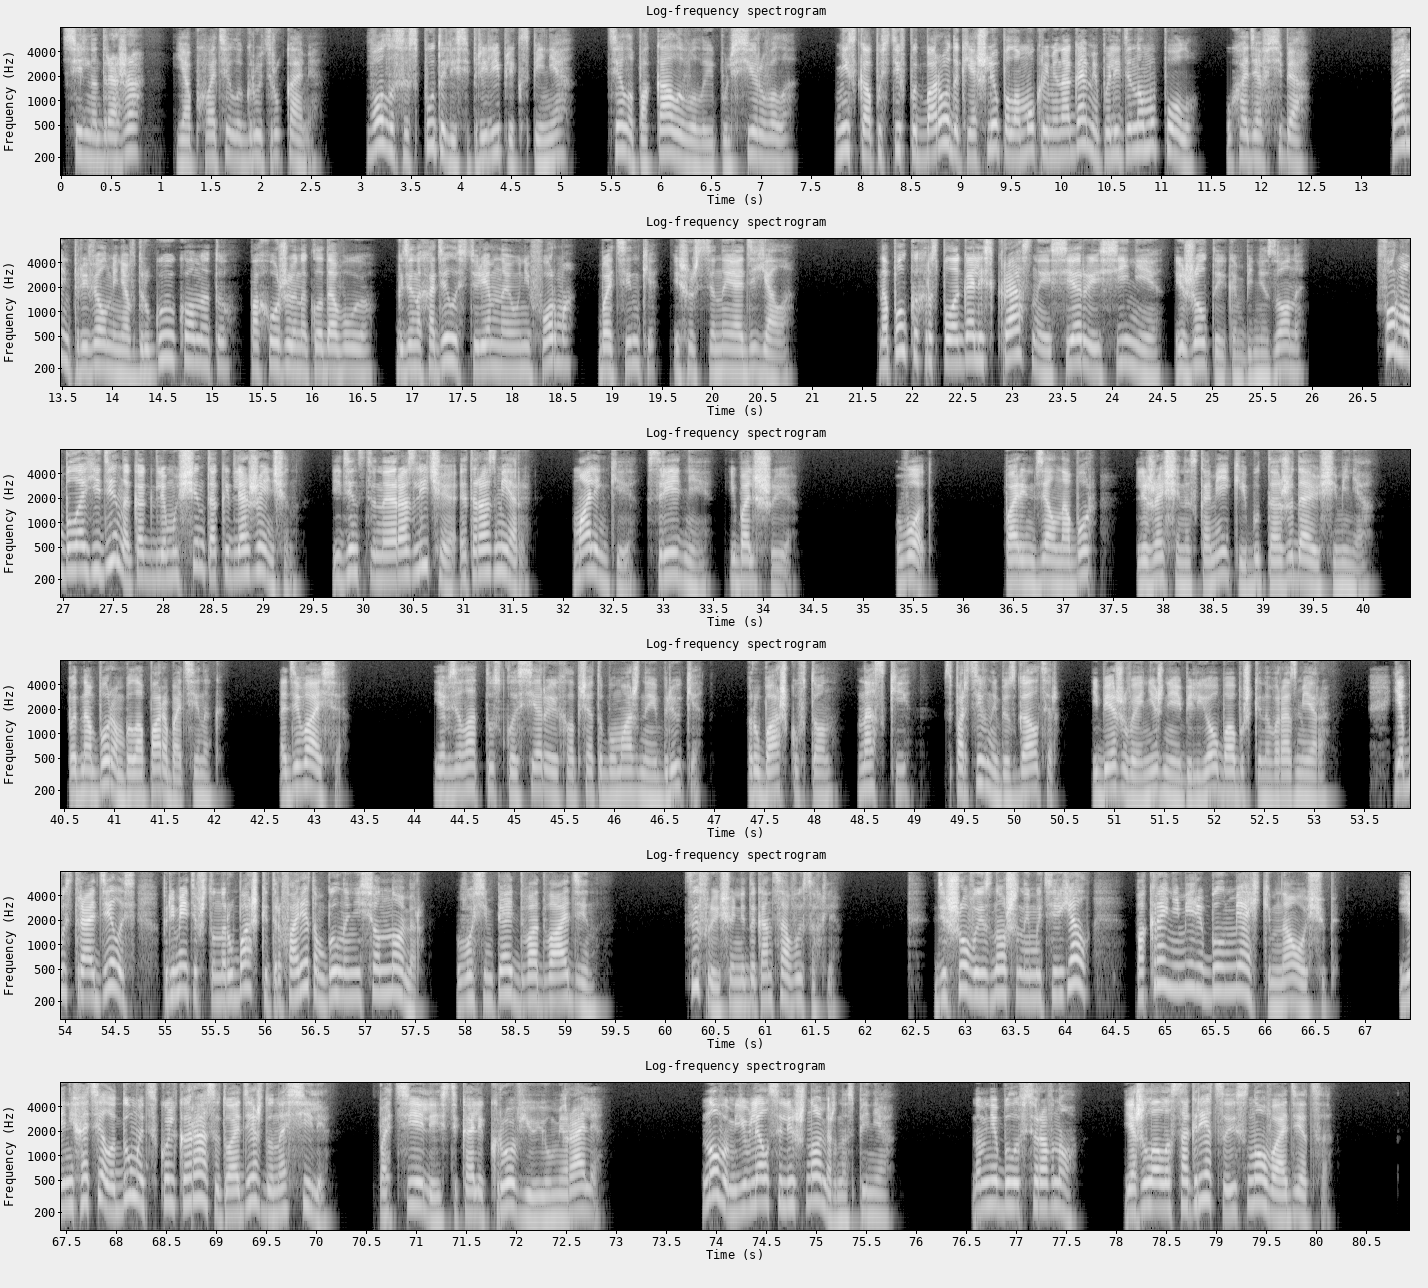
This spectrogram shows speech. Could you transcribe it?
Сильно дрожа, я обхватила грудь руками. Волосы спутались и прилипли к спине, тело покалывало и пульсировало. Низко опустив подбородок, я шлепала мокрыми ногами по ледяному полу, уходя в себя. Парень привел меня в другую комнату, похожую на кладовую, где находилась тюремная униформа, ботинки и шерстяные одеяла. На полках располагались красные, серые, синие и желтые комбинезоны. Форма была едина как для мужчин, так и для женщин. Единственное различие — это размеры. Маленькие, средние и большие. Вот. Парень взял набор, лежащий на скамейке и будто ожидающий меня. Под набором была пара ботинок. Одевайся». Я взяла тускло-серые хлопчатобумажные брюки, рубашку в тон, носки, спортивный бюстгальтер и бежевое нижнее белье бабушкиного размера. Я быстро оделась, приметив, что на рубашке трафаретом был нанесен номер 85221. Цифры еще не до конца высохли. Дешевый изношенный материал, по крайней мере, был мягким на ощупь. Я не хотела думать, сколько раз эту одежду носили потели, истекали кровью и умирали. Новым являлся лишь номер на спине. Но мне было все равно. Я желала согреться и снова одеться.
